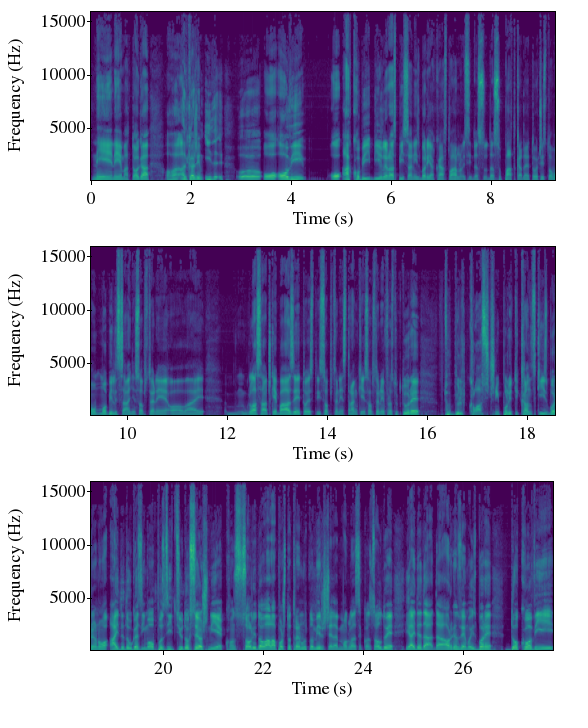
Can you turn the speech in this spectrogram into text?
ne, nema toga, o, ali kažem, ide, o, o, ovi o, ako bi bili raspisani izbori, ako ja stvarno mislim da su da su patka, da je to čisto mo- mobilisanje sopstvene ovaj glasačke baze, to jest i sopstvene stranke, i sopstvene infrastrukture, to bi bili klasični politikanski izbori, ono, ajde da ugazimo opoziciju dok se još nije konsolidovala, pošto trenutno mirše da bi mogla da se konsoliduje, i ajde da, da organizujemo izbore dok ovi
